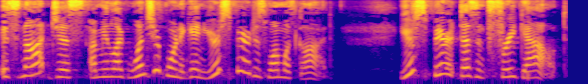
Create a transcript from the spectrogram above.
It's not just, I mean, like once you're born again, your spirit is one with God. Your spirit doesn't freak out.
